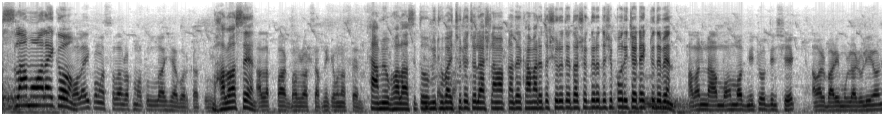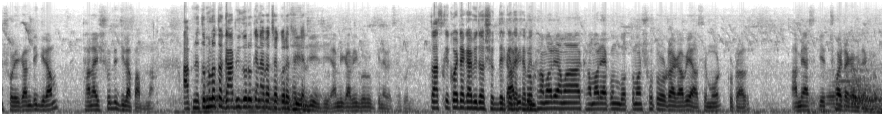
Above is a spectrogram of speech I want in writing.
আসসালামু আলাইকুম। ওয়ালাইকুম আসসালাম রহমতুল্লাহ বরকাত ভালো আছেন? আল্লাহ পাক ভালো রাখছে। আপনি কেমন আছেন? হ্যাঁ আমিও ভালো আছি। তো মিঠু ভাই ছুটে চলে আসলাম আপনাদের খামারে। তো শুরুতে দর্শকদের উদ্দেশ্যে পরিচয়টা একটু দেবেন। আমার নাম মোহাম্মদ মিটুদ্দিন শেখ। আমার বাড়ি মুল্লারুল ইউনিয়ন গ্রাম থানা ঈশ্বরদী জেলা পাবনা। আপনি তো মূলত গাভী গরু কেনা বেচা করে থাকেন। জি জি আমি গাভী গরু কিনে বেচা করি। তো আজকে কয়টা গাভী দর্শকদেরকে দেখাবেন? খামারে আমার খামারে এখন বর্তমান সতেরোটা গাভী আছে মোট টোটাল। আমি আজকে ছয়টা গাভী দেখাবো।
